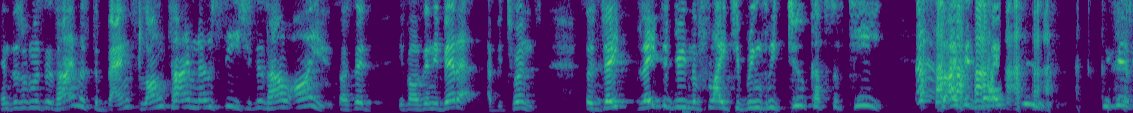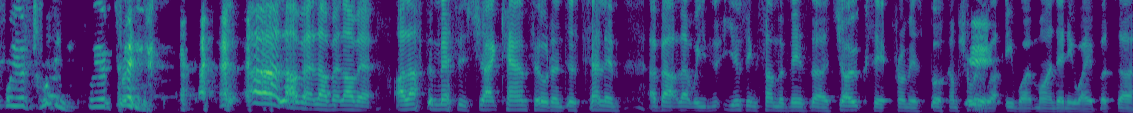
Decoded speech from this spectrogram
and this woman says, "Hi, Mr. Banks. Long time no see." She says, "How are you?" So I said, "If I was any better, I'd be twins." So Jake, later during the flight, she brings me two cups of tea. So I said, "Why?" He says for your twin, for your twin. oh, I love it, love it, love it. I'll have to message Jack Canfield and just tell him about that. We're using some of his uh, jokes it from his book. I'm sure yeah. he, he, won't mind anyway, but uh,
